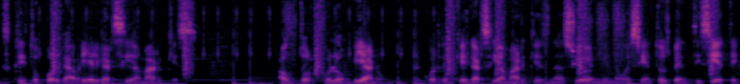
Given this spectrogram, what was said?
escrito por Gabriel García Márquez, autor colombiano. Recuerden que García Márquez nació en 1927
